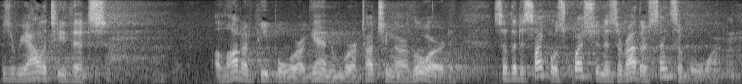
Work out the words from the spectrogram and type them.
There's a reality that a lot of people were, again, were touching our Lord. So the disciples' question is a rather sensible one.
